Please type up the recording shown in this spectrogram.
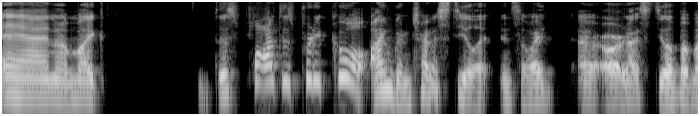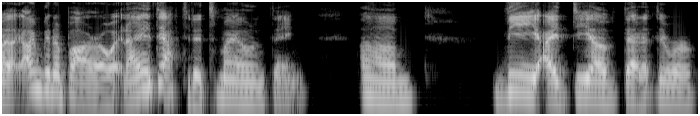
and I'm like, this plot is pretty cool. I'm going to try to steal it. And so I, or not steal it, but, but I'm going to borrow it. And I adapted it to my own thing. Um, the idea of that there were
